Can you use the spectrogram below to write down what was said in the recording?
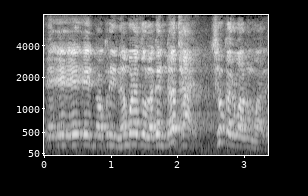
એ એ, એ- નોકરી ન મળે તો લગ્ન ન થાય. શું કરવાનું મારે?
